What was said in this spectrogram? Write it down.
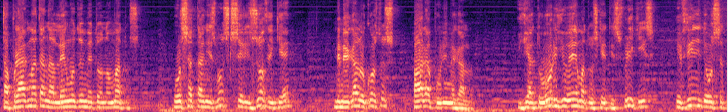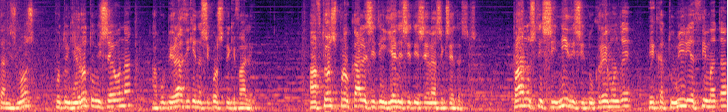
Τα πράγματα αναλέγονται με το όνομά τους. Ο σατανισμός ξεριζώθηκε με μεγάλο κόστος πάρα πολύ μεγάλο. Για το όργιο αίματος και της φρίκης ευθύνεται ο σατανισμός που τον καιρό του Μισέωνα αποπειράθηκε να σηκώσει το κεφάλι. Αυτός προκάλεσε την γέννηση της Ιεράς Εξέτασης. Πάνω στη συνείδηση του κρέμονται εκατομμύρια θύματα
